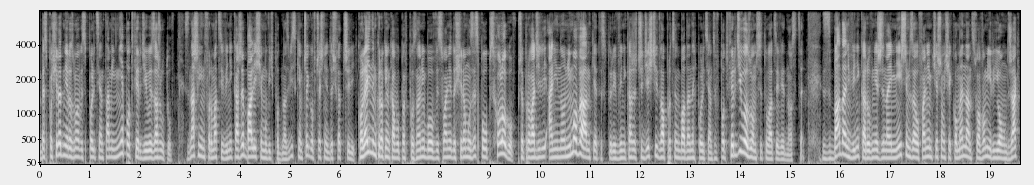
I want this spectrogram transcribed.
Bezpośrednie rozmowy z policjantami nie potwierdziły zarzutów. Z naszej informacji wynika, że bali się mówić pod nazwiskiem, czego wcześniej doświadczyli. Kolejnym krokiem KWP w Poznaniu było wysłanie do Śremu zespołu psychologów. Przeprowadzili anonimowe ankiety, z których wynika, że 32% badanych policjantów potwierdziło złą sytuację w jednostce. Z badań wynika również, że najmniejszym zaufaniem cieszą się komendant Sławomir Jądrzak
